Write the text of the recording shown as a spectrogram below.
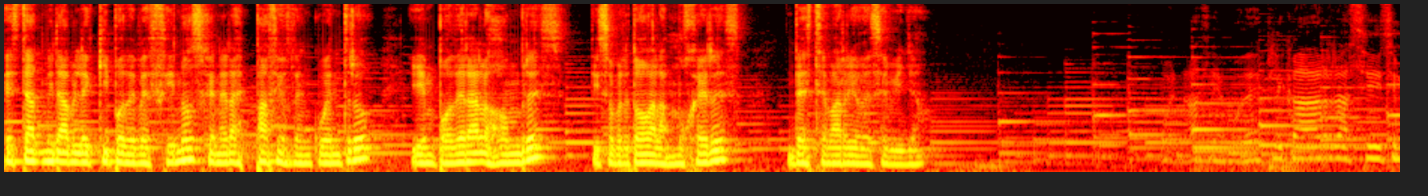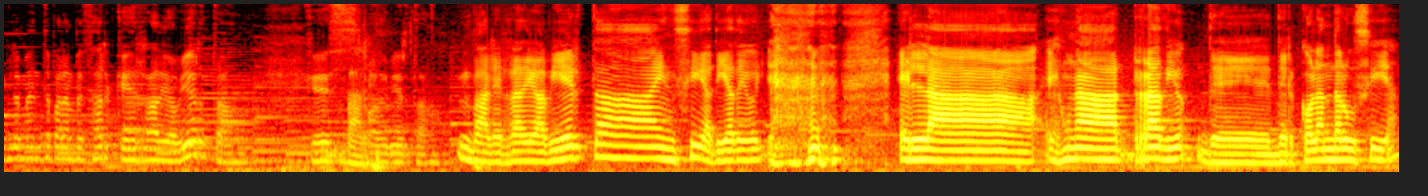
este admirable equipo de vecinos genera espacios de encuentro y empodera a los hombres, y sobre todo a las mujeres, de este barrio de Sevilla. así simplemente para empezar, ¿qué es Radio Abierta? ¿Qué es Vale. Radio Abierta? Vale, Radio Abierta en sí, a día de hoy, es, la, es una radio de, del Col Andalucía,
